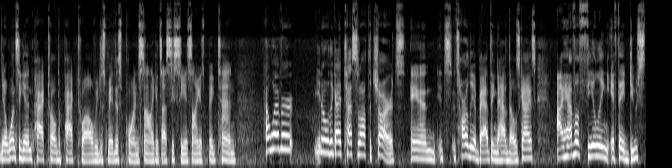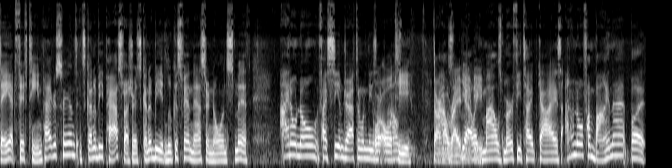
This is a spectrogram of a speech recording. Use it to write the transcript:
you know, once again, Pac-12 to Pac-12. We just made this point. It's not like it's SEC. It's not like it's Big Ten. However, you know, the guy tested off the charts, and it's it's hardly a bad thing to have those guys. I have a feeling if they do stay at 15 Packers fans, it's going to be pass rusher. It's going to be Lucas Van Ness or Nolan Smith. I don't know if I see him drafting one of these or like OT. Miles, Darnell Miles, Wright, yeah, maybe. like Myles Murphy type guys. I don't know if I'm buying that, but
